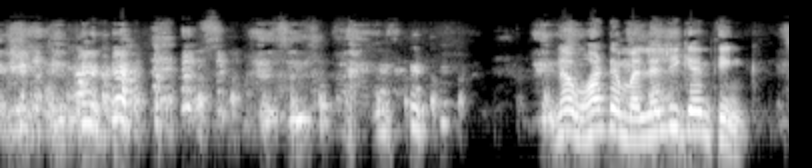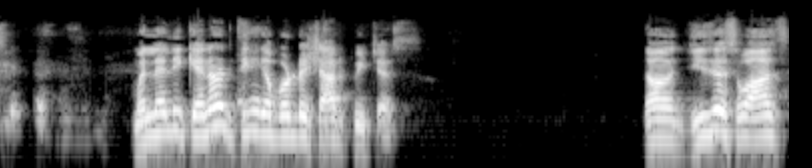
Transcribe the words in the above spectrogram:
now, what a Malayali can think? Malayali cannot think about the sharp features. Now, Jesus was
